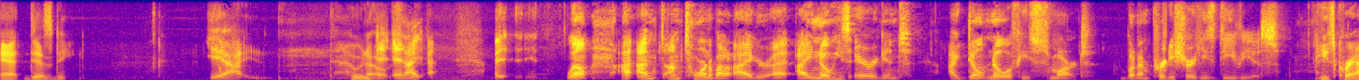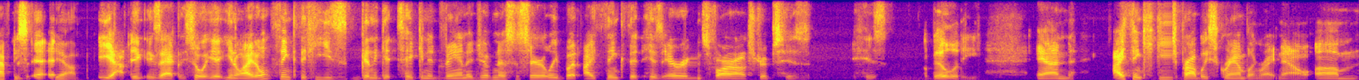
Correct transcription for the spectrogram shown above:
at Disney. Yeah, Who knows? And I, I well, I, I'm I'm torn about Iger. I, I know he's arrogant. I don't know if he's smart, but I'm pretty sure he's devious. He's crafty. Yeah. Yeah, exactly. So you know, I don't think that he's going to get taken advantage of necessarily, but I think that his arrogance far outstrips his his ability, and I think he's probably scrambling right now. Um,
